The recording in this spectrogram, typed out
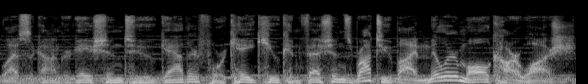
We'll the congregation to gather for KQ Confessions, brought to you by Miller Mall Car Wash.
